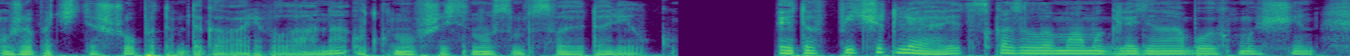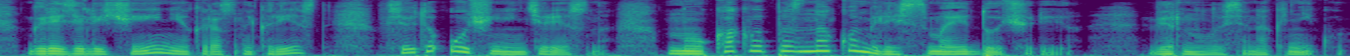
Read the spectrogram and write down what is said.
Уже почти шепотом договаривала она, уткнувшись носом в свою тарелку. «Это впечатляет», — сказала мама, глядя на обоих мужчин. «Грязелечение, Красный Крест — все это очень интересно. Но как вы познакомились с моей дочерью?» — вернулась она к Нику.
